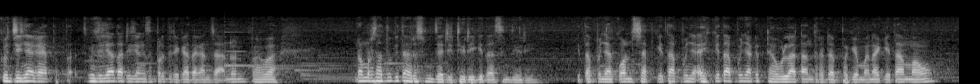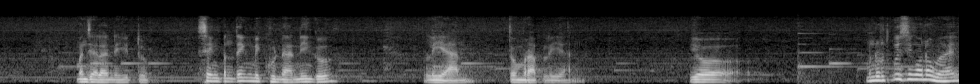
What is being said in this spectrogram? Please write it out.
Kuncinya kayak kuncinya tadi yang seperti dikatakan Cak Nun bahwa nomor satu kita harus menjadi diri kita sendiri. Kita punya konsep, kita punya eh kita punya kedaulatan terhadap bagaimana kita mau menjalani hidup. Sing penting migunani go lian, tumrap lian. Yo menurutku sih ngono wae.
